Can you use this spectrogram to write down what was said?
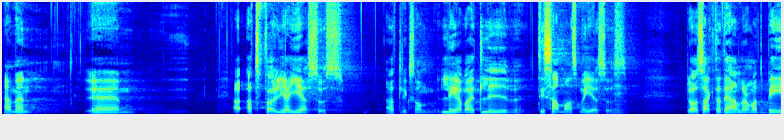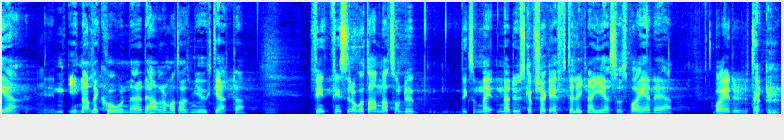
Ja, men, eh, att följa Jesus, att liksom leva ett liv tillsammans med Jesus. Du har sagt att det handlar om att be innan lektioner, det handlar om att ha ett mjukt hjärta. Fin, finns det något annat som du, liksom, när, när, du ska försöka efterlikna Jesus, vad är det, vad är det du tänker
